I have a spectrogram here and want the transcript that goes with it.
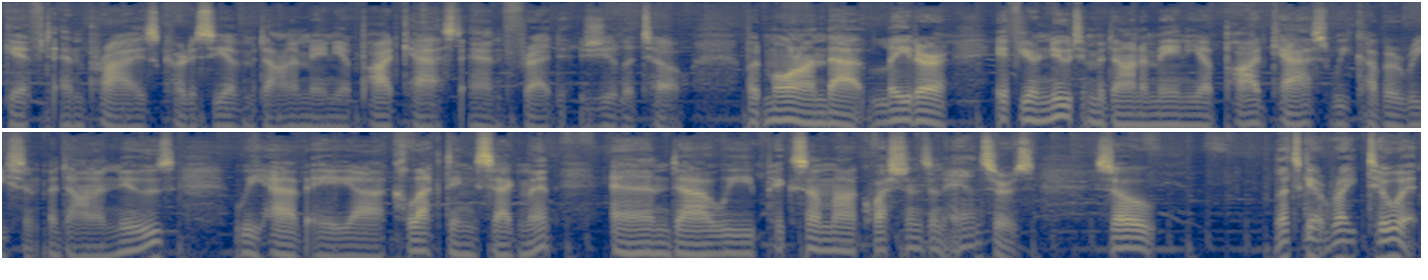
gift and prize courtesy of Madonna Mania podcast and Fred Gilletteau. But more on that later. If you're new to Madonna Mania podcast, we cover recent Madonna news. We have a uh, collecting segment and uh, we pick some uh, questions and answers. So let's get right to it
